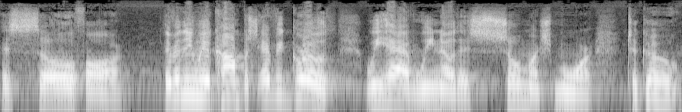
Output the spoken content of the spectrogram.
It's so far. Everything we accomplish, every growth we have, we know there's so much more to go.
